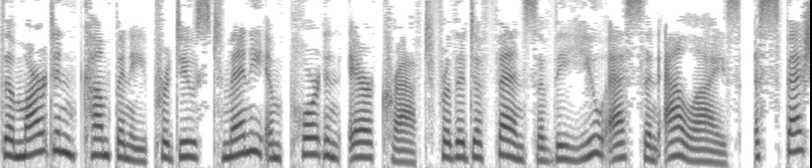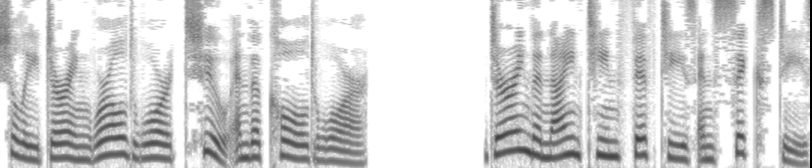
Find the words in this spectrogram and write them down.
The Martin Company produced many important aircraft for the defense of the U.S. and Allies, especially during World War II and the Cold War. During the 1950s and 60s,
